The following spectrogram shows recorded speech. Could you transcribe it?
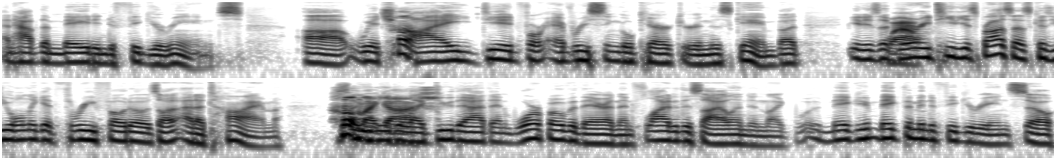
and have them made into figurines, uh, which Huh. I did for every single character in this game. But it is a Wow. very tedious process because you only get three photos at a time. Oh you my need to like do that, then warp over there, and then fly to this island and like make make them into figurines. So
